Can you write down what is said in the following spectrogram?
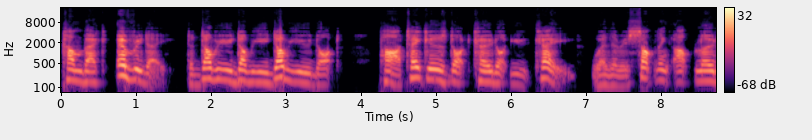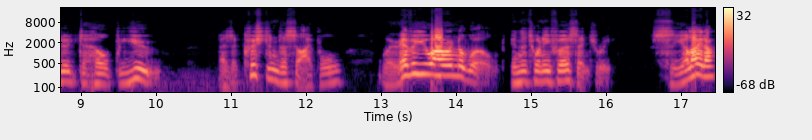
Come back every day to www.partakers.co.uk where there is something uploaded to help you as a Christian disciple wherever you are in the world in the 21st century. See you later.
